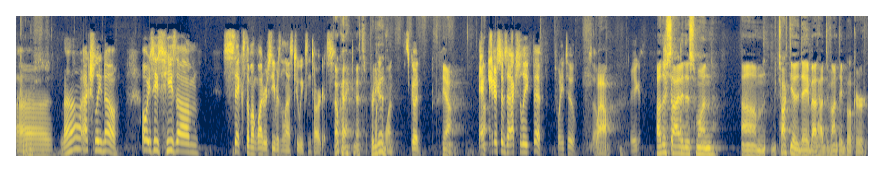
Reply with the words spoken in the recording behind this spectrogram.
Uh, no, actually, no. Oh, he's he's he's um sixth among wide receivers in the last two weeks in targets. Okay, that's pretty good. One, it's good. Yeah. And Anderson's actually fifth, 22. So Wow. there you go. Other side of this one, um, we talked the other day about how Devontae Booker.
